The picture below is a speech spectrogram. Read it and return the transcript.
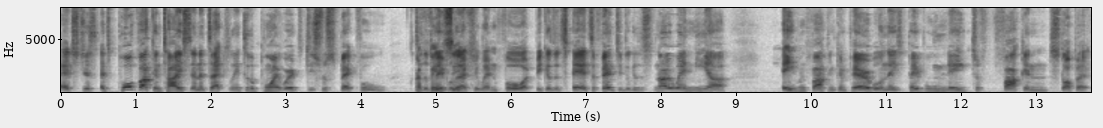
It's just, it's poor fucking taste, and it's actually to the point where it's disrespectful to the people that actually went and fought because it's yeah, it's offensive because it's nowhere near even fucking comparable, and these people need to fucking stop it.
